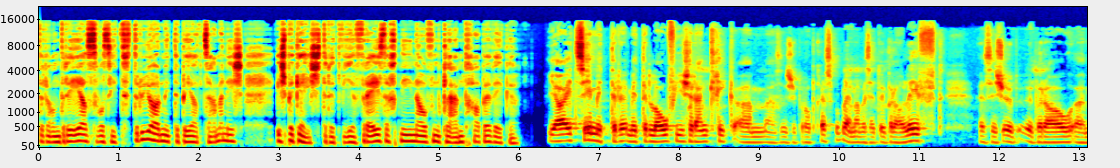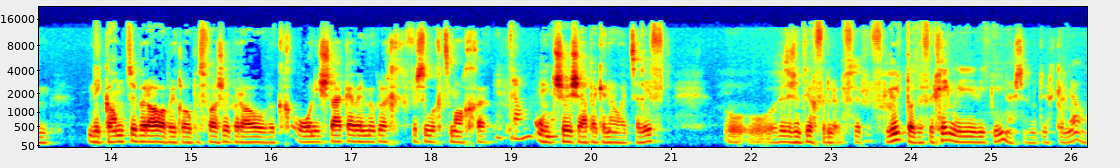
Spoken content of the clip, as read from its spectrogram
der Andreas, der seit drei Jahren mit der Bea zusammen ist, ist begeistert, wie frei sich Nina auf dem Gelände kann bewegen kann. Ja, jetzt mit der, mit der Laufeinschränkung, ähm, also das ist überhaupt kein Problem. Aber es hat überall Lift, es ist überall, ähm, nicht ganz überall, aber ich glaube, es ist fast überall wirklich ohne Stegen, wenn möglich, versucht zu machen. Ja, Und sonst eben genau hat es einen Lift. Und, und das ist natürlich für, für, für Leute oder für Kinder wie, wie die Nina ist das natürlich genial.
